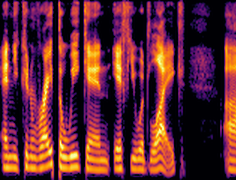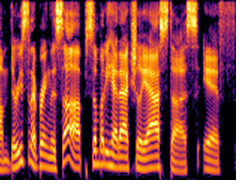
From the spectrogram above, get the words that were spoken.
and you can write the week in if you would like. Um, the reason I bring this up, somebody had actually asked us if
